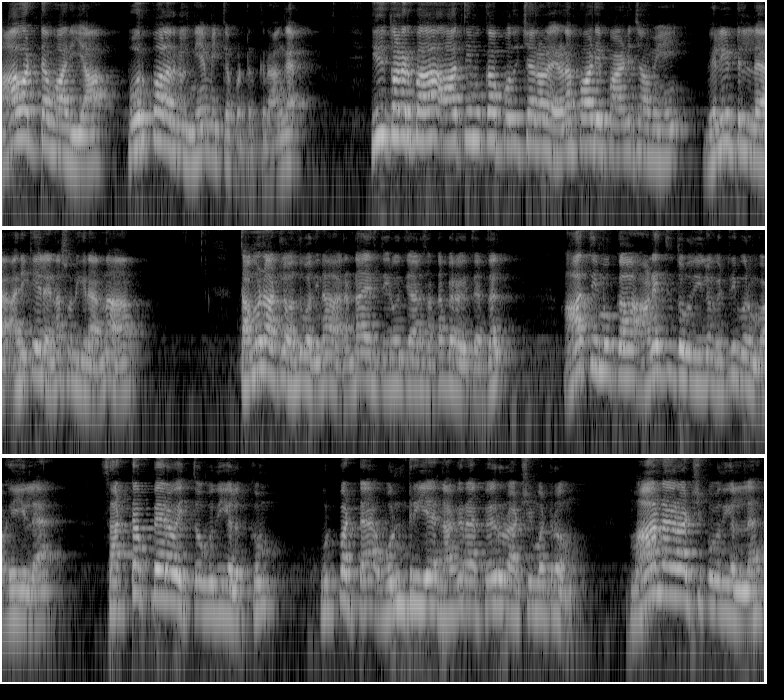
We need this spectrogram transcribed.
மாவட்ட வாரியாக பொறுப்பாளர்கள் நியமிக்கப்பட்டிருக்கிறாங்க. இது தொடர்பாக அதிமுக பொதுச் செயலாளர் எடப்பாடி பழனிசாமி வெளியிட்டுள்ள அறிக்கையில் என்ன சொல்கிறார்னா தமிழ்நாட்டில் வந்து பார்த்தீங்கன்னா ரெண்டாயிரத்தி இருபத்தி ஆறு சட்டப்பேரவைத் தேர்தல் அதிமுக அனைத்து தொகுதியிலும் வெற்றி பெறும் வகையில் சட்டப்பேரவை தொகுதிகளுக்கும் உட்பட்ட ஒன்றிய நகர பேரூராட்சி மற்றும் மாநகராட்சி பகுதிகளில்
